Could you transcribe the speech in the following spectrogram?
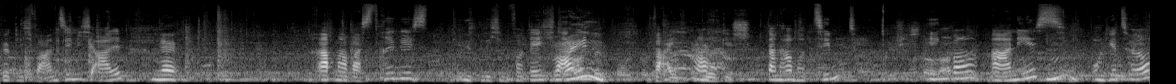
wirklich wahnsinnig alt. Ne, Rat mal, was drin ist. Die üblichen Verdächtigen. Wein. Wein, logisch. Dann haben wir Zimt, Ingwer, Anis und jetzt hör,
